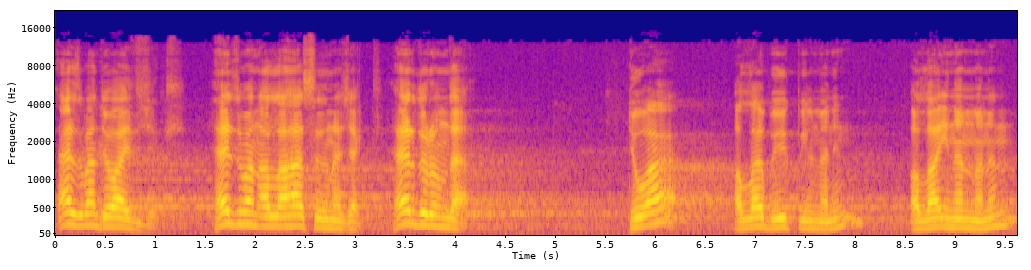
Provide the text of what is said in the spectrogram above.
Her zaman dua edecek. Her zaman Allah'a sığınacak. Her durumda. Dua Allah'ı büyük bilmenin, Allah'a inanmanın,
